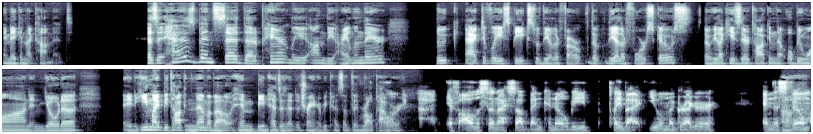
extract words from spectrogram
and making that comment. Because it has been said that apparently on the island there, Luke actively speaks with the other the, the other Force ghosts. So he like he's there talking to Obi Wan and Yoda, and he might be talking to them about him being hesitant to train her because of the raw power. Oh if all of a sudden I saw Ben Kenobi played by Ewan McGregor in this Oh. film,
